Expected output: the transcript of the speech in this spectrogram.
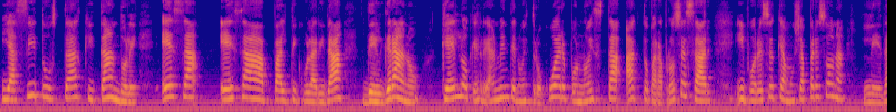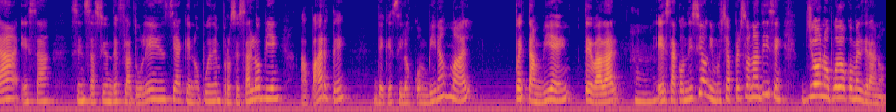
y así tú estás quitándole esa, esa particularidad del grano que es lo que realmente nuestro cuerpo no está apto para procesar y por eso es que a muchas personas le da esa sensación de flatulencia, que no pueden procesarlos bien, aparte de que si los combinas mal, pues también te va a dar esa condición. Y muchas personas dicen, yo no puedo comer grano.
